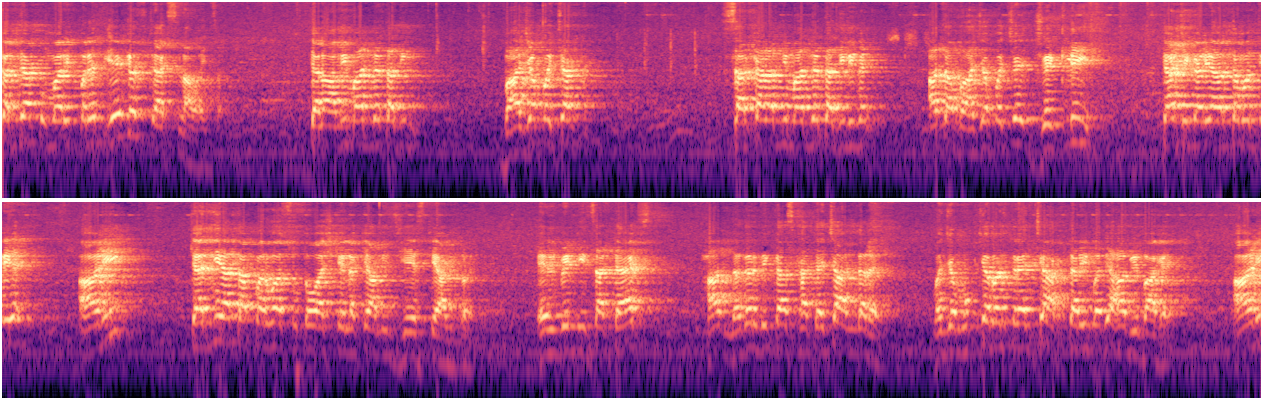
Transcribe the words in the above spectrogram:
कन्याकुमारी पर्यंत एकच टॅक्स लावायचा. त्याला आम्ही मान्यता दिली. भाजपच्या सरकारांनी मान्यता दिली नाही. आता भाजपचे जेटली त्या ठिकाणी अर्थमंत्री आहेत. आणि त्यांनी आता परवा सुतोवाच केला की आम्ही जीएसटी आणतोय. एलबीटीचा टॅक्स हा नगर विकास खात्याच्या अंडर आहे. म्हणजे मुख्यमंत्र्यांच्या अखत्यारीमध्ये हा विभाग आहे. आणि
